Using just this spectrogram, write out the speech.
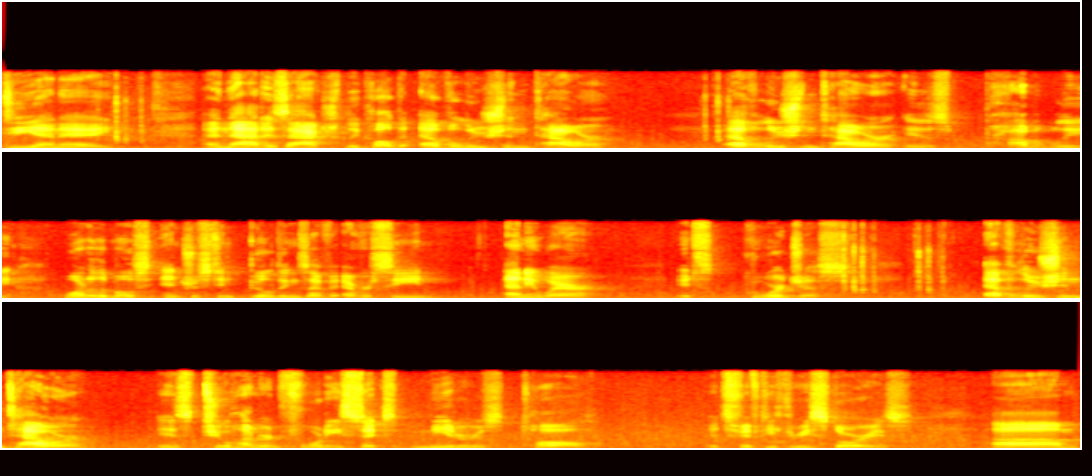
DNA, and that is actually called Evolution Tower. Evolution Tower is probably one of the most interesting buildings I've ever seen anywhere. It's gorgeous. Evolution Tower is 246 meters tall. It's 53 stories. Um,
